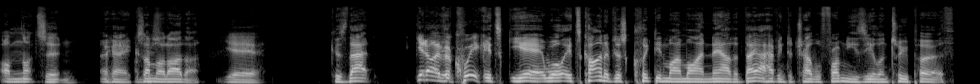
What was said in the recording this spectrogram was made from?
I'm not certain. Okay, because I'm, I'm, not either. Yeah. Because that. Get over quick. It's Yeah, well, it's kind of just clicked in my mind now that they are having to travel from New Zealand to Perth,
